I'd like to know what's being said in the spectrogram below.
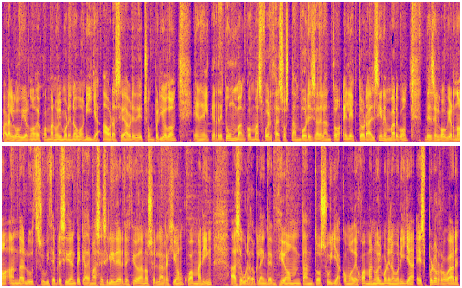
para el gobierno de Juan Manuel Moreno Bonilla. Ahora se abre, de hecho, un periodo en el que retumban con más fuerza esos tambores de adelanto electoral. Sin embargo, desde el gobierno andaluz, su vicepresidente, que además es líder de Ciudadanos en la región, Juan Marín, ha asegurado que la intención tanto suya como de Juan Manuel Moreno Bonilla es prorrogar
